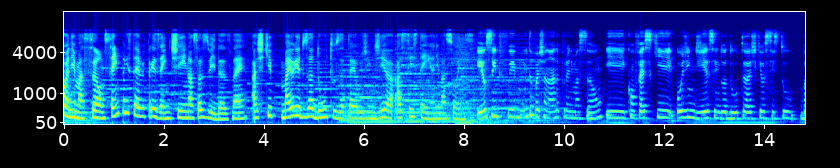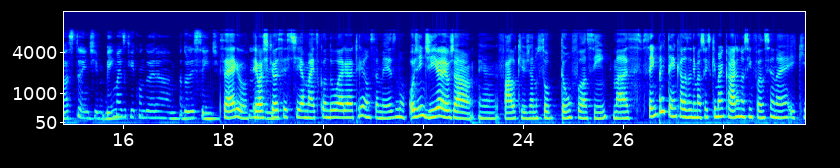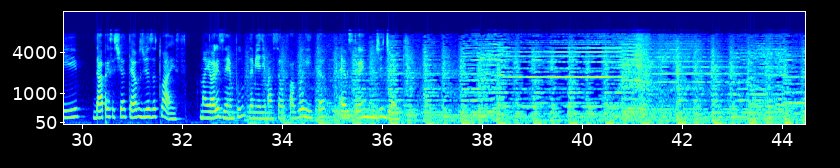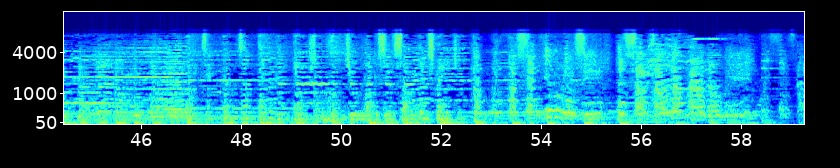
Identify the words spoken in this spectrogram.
Gênero animação sempre esteve presente em nossas vidas, né? Acho que a maioria dos adultos até hoje em dia assistem animações. Eu sempre fui muito apaixonada por animação e confesso que hoje em dia, sendo adulta, acho que eu assisto bastante, bem mais do que quando era adolescente. Sério? Eu acho que eu Uhum. assistia mais quando eu era criança mesmo. Hoje em dia eu já eh, falo que eu já não sou tão fã assim, mas sempre tem aquelas animações que marcaram nossa infância, né? E que dá pra assistir até os dias atuais. Maior exemplo da minha animação favorita é O Estranho Mundo de Jack. See something strange?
